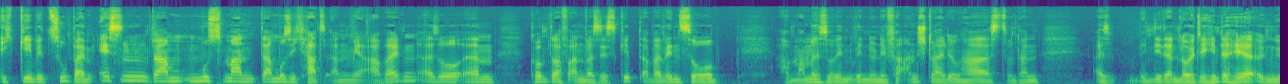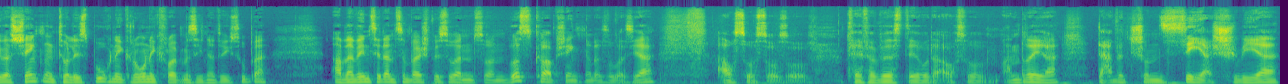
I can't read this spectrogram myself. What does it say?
ich gebe zu, beim Essen, da muss man, da muss ich hart an mir arbeiten. Also ähm, kommt drauf an, was es gibt. Aber wenn so, Mama, so wenn, wenn du eine Veranstaltung hast und dann, also wenn dir dann Leute hinterher irgendwie was schenken, ein tolles Buch, eine Chronik, freut man sich natürlich super. Aber wenn sie dann zum Beispiel so einen, so einen Wurstkorb schenken oder sowas, ja, auch so, so, so Pfefferwürste oder auch so andere, ja, da wird schon sehr schwer,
